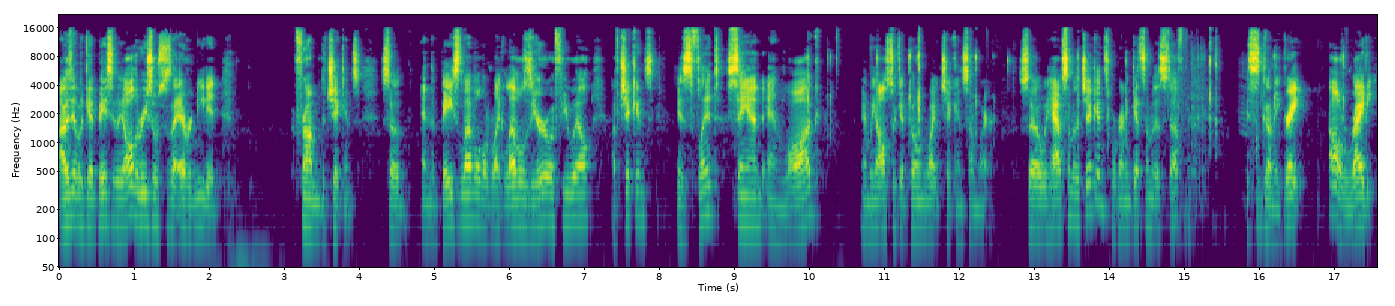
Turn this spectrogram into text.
I was able to get basically all the resources I ever needed from the chickens. So, and the base level, or like level zero, if you will, of chickens is flint, sand, and log. And we also get bone white chicken somewhere. So we have some of the chickens. We're going to get some of this stuff. This is going to be great. Alrighty.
